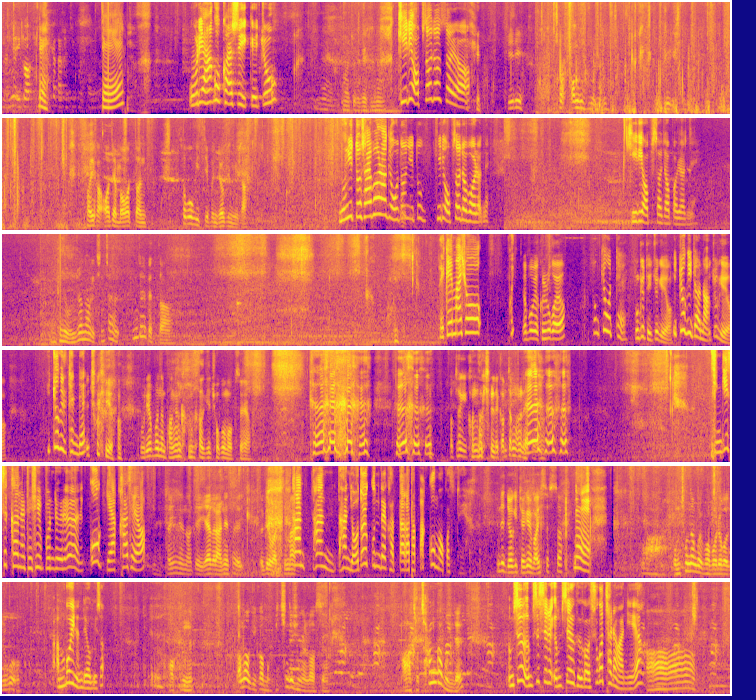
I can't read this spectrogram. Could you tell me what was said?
잠시만요. 이거 네. 가지고. 네. 우리 한국 갈 수 있겠죠? 맞아 그게 그냥 길이 없어졌어요. 길이 어, 어머니 저희가 어제 먹었던 소고기 집은 여기입니다. 눈이 또 살벌하게 오더니 또 길이 없어져 버렸네. 길이 없어져 버렸네. 근데 운전하기 진짜 힘들겠다. 베개 마쇼. 여보 왜 글로 가요? 손키호테. 동교도 이쪽이에요. 이쪽이잖아. 이쪽이에요. 이쪽일 텐데. 이쪽이요. 우리 여보는 방향 감각이 조금 없어요. 갑자기 건너길래 깜짝 놀랐어요. 징기스칸을 드실 분들은 꼭 예약하세요. 네, 저희는 어제 예약을 안 해서 여기로 왔지만 한, 한, 한 여덟 군데 갔다가 다 빠꾸 먹었어요. 근데 여기 되게 맛있었어. 네. 와 엄청난 걸 봐버려가지고 안 보이는데, 여기서? 아 그러네. 까마귀가 막 미친 듯이 날라왔어요. 아저 차인가 본데? 음스, 음스 쓰레, 음스 그거 수거 차량 아니에요? 아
